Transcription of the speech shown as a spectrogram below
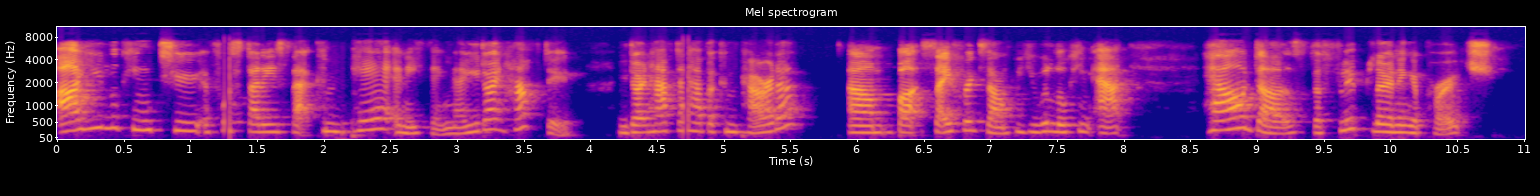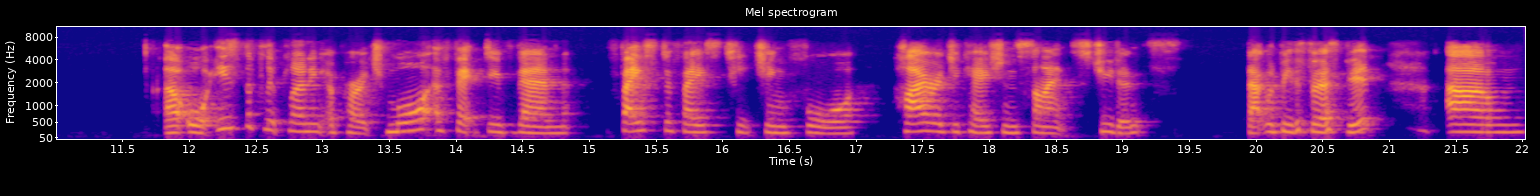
Are you looking to for studies that compare anything? Now, you don't have to. You don't have to have a comparator. Um, but say, for example, you were looking at how does the flipped learning approach, uh, or is the flipped learning approach more effective than face-to-face teaching for higher education science students? That would be the first bit. Um,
